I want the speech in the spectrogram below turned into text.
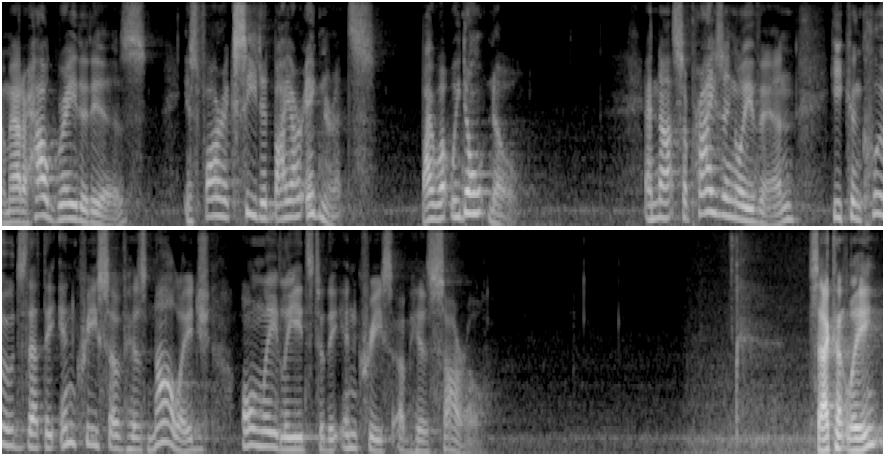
no matter how great it is, is far exceeded by our ignorance, by what we don't know. And not surprisingly, then, he concludes that the increase of his knowledge only leads to the increase of his sorrow. Secondly,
